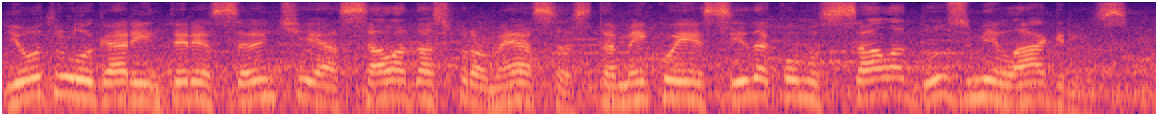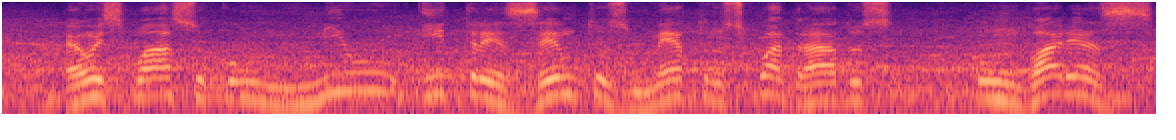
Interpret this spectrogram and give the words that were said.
E outro lugar interessante é a Sala das Promessas, também conhecida como Sala dos Milagres. É um espaço com 1.300 metros quadrados, com várias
